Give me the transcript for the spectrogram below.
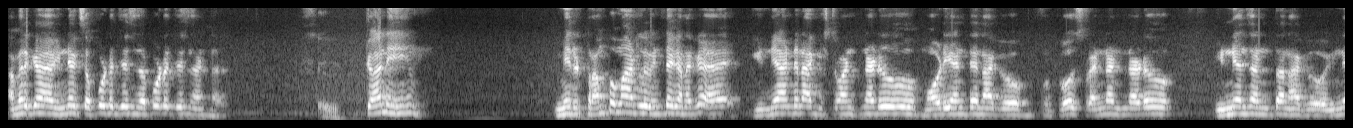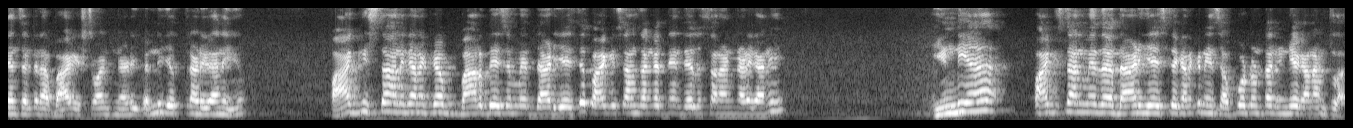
అమెరికా ఇండియాకి సపోర్ట్ వచ్చేసింది సపోర్ట్ వచ్చేసింది అంటున్నారు. కానీ మీరు ట్రంప్ మాటలు వింటే కనుక ఇండియా అంటే నాకు ఇష్టం అంటున్నాడు మోడీ అంటే నాకు క్లోజ్ ఫ్రెండ్ అంటున్నాడు ఇండియన్స్ అంతా నాకు ఇండియన్స్ అంటే నాకు బాగా ఇష్టం అంటున్నాడు ఇవన్నీ చెప్తున్నాడు. కానీ పాకిస్తాన్ కనుక భారతదేశం మీద దాడి చేస్తే పాకిస్తాన్ సంగతి నేను తెలుస్తాను అంటున్నాడు. కానీ ఇండియా పాకిస్తాన్ మీద దాడి చేస్తే కనుక నేను సపోర్ట్ ఉంటాను ఇండియా కానీ అంటలా.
